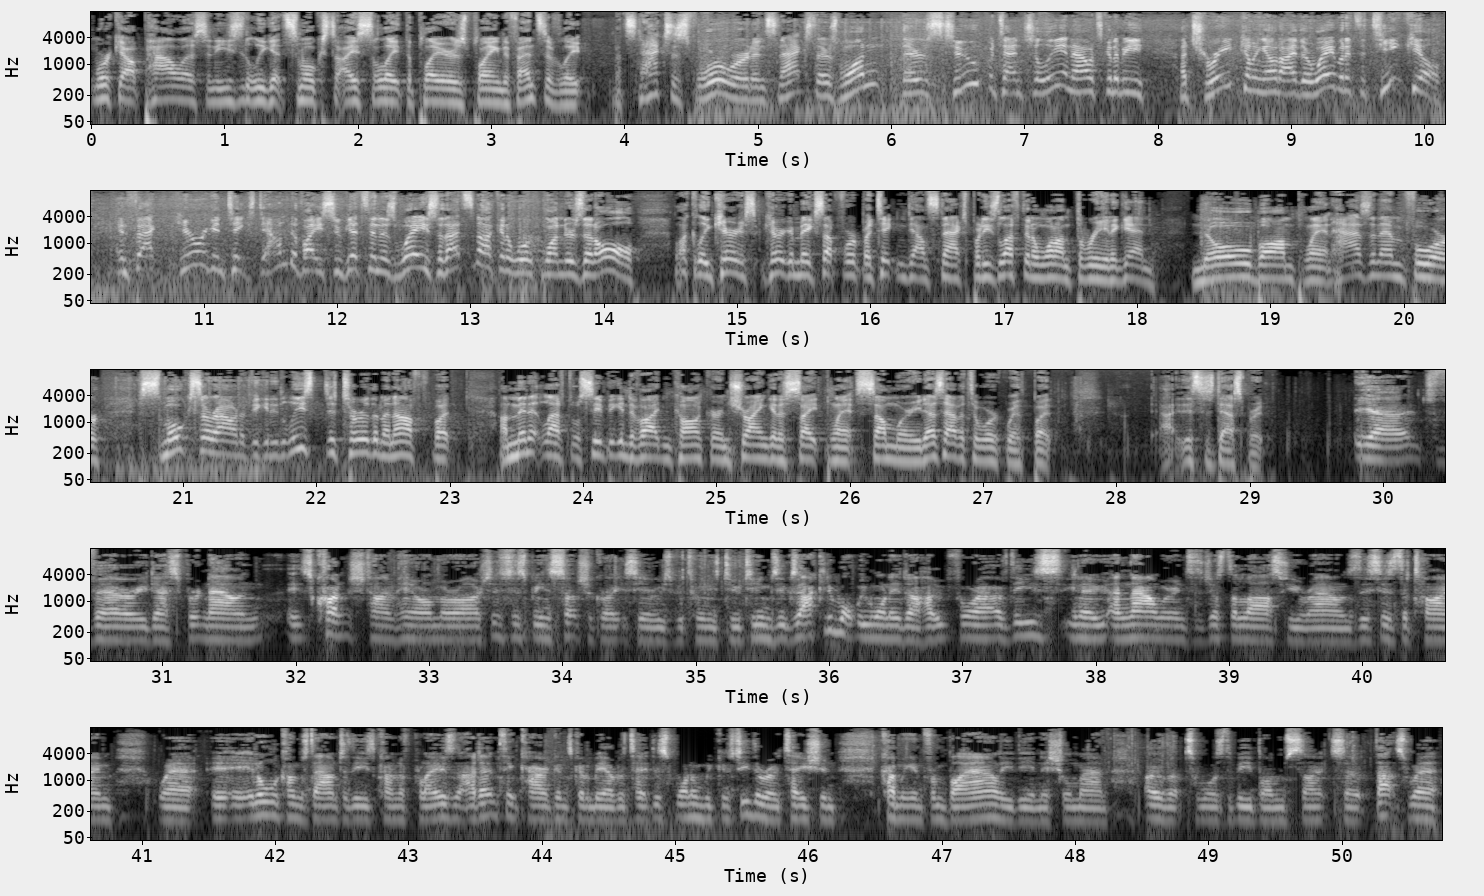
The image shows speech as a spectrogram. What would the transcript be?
Workout Palace and easily get smokes to isolate the players playing defensively. But Snax is forward, and Snax, there's one, there's two potentially, and now it's going to be a trade coming out either way, but it's a T kill. In fact, Karrigan takes down Device, who gets in his way, so that's not going to work wonders at all. Luckily, Karrigan makes up for it by taking down Snax, but he's left in a one on three, and again, no bomb plant. Has an M4, smokes around if he can at least deter them enough, but a minute left. We'll see if he can divide and conquer and try and get a site plant somewhere. He does have it to work with, but uh, this is desperate. Yeah, it's very desperate now, and it's crunch time here on Mirage. This has been such a great series between these two teams. Exactly what we wanted to hope for out of these, you know. And now we're into just the last few rounds. This is the time where it, it all comes down to these kind of plays. And I don't think Karrigan's going to be able to take this one. And we can see the rotation coming in from Byali, the initial man, over towards the B bomb site. So that's where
